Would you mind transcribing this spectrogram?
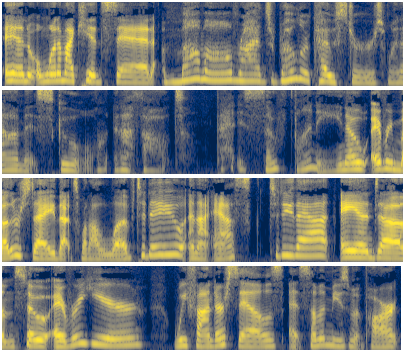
And one of my kids said, My mom rides roller coasters when I'm at school. And I thought, that is so funny. You know, every Mother's Day, that's what I love to do. And I ask to do that. And um, so every year we find ourselves at some amusement park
